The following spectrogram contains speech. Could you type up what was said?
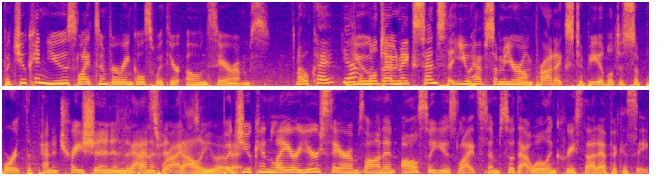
but you can use Lightstim for Wrinkles with your own serums. Okay. Yeah. You well, that do- makes sense that you have some of your own products to be able to support the penetration and the benefit value of but it. you can layer your serums on and also use light Lightstim, so that will increase that efficacy.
